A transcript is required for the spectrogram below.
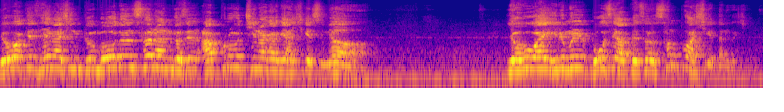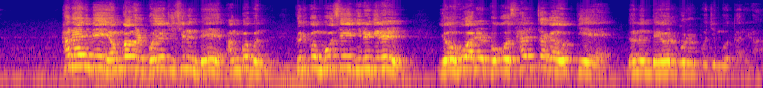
여호와께서 행하신 그 모든 선한 것을 앞으로 지나가게 하시겠으며 여호와의 이름을 모세 앞에서 선포하시겠다는 것입니다. 하나님의 영광을 보여주시는데 방법은 그리고 모세에게 이르기를 여호와를 보고 살 자가 없기에 너는 내 얼굴을 보지 못하리라.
